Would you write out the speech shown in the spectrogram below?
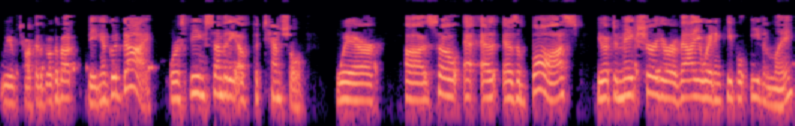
we have talked in the book about being a good guy or being somebody of potential where, uh, so a, as a boss, you have to make sure you're evaluating people evenly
